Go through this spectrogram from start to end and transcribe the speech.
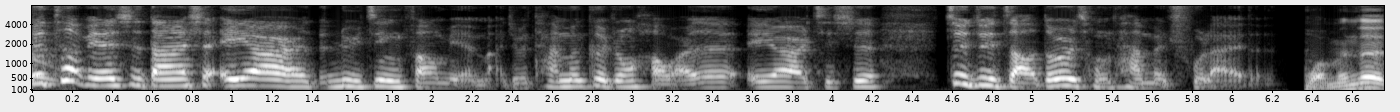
就特别是当然是 AR 的滤镜方面嘛，就是他们各种好玩的 AR，其实最最早都是从他们出来的。我们的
